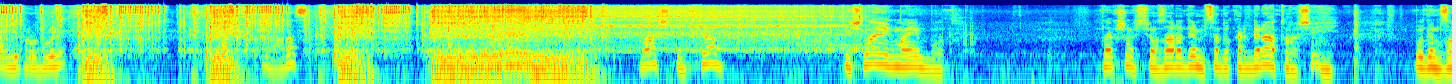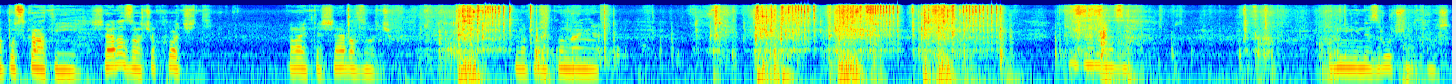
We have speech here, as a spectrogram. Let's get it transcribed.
А її продує. Зараз. Бачите, все. Пішла як має бути. Так що все, зараз дивимося до карбюратора ще і будемо запускати її. Ще разочок хочете. Давайте ще разочок. На переконання. Тут Мені незручно трошки.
